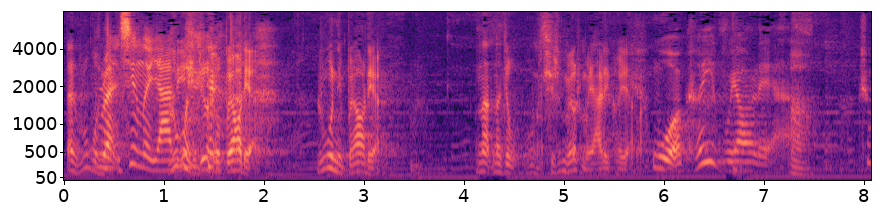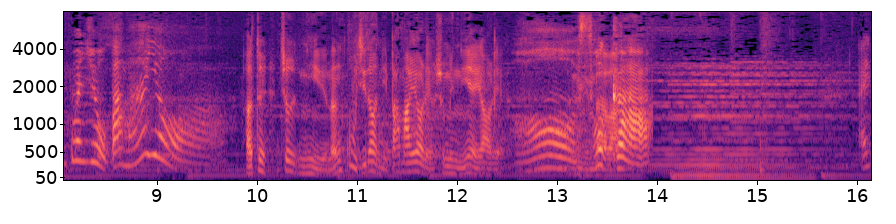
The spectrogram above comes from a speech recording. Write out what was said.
但如果软性的压力，如果你这个时候不要脸，如果你不要脸，那那就其实没有什么压力可言了。我可以不要脸啊，这关键我爸妈要啊。啊，对，就你能顾及到你爸妈要脸，说明你也要脸。哦，so god。哎，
